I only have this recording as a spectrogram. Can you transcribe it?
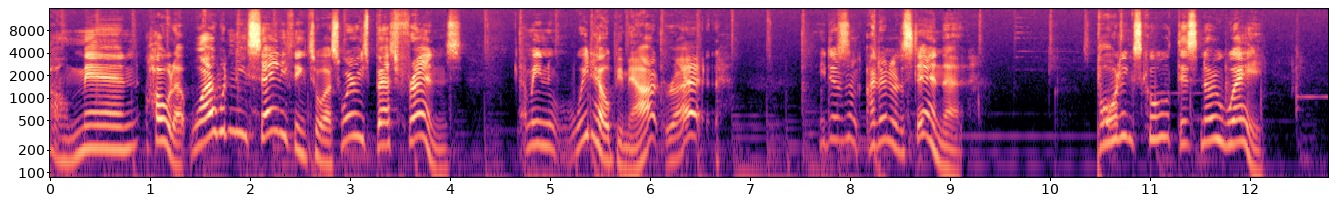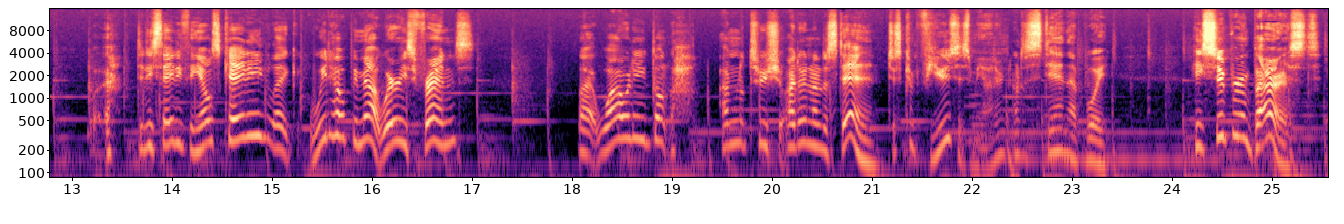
oh man, hold up. Why wouldn't he say anything to us? We're his best friends. I mean, we'd help him out, right? He doesn't. I don't understand that. Boarding school? There's no way. Did he say anything else, Katie? Like, we'd help him out. We're his friends. Like, why would he don't? I'm not too sure. I don't understand. Just confuses me. I don't understand that boy. He's super embarrassed.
